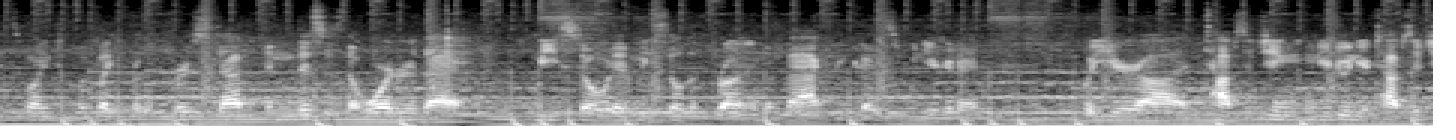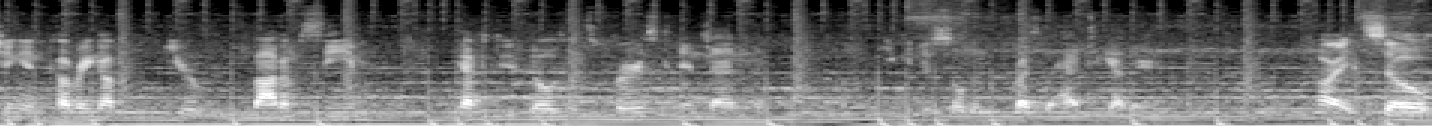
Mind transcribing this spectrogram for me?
it's going to look like for the first step. And this is the order that sewed it. We sew the front and the back because when you're gonna put your uh, top stitching, when you're doing your top stitching and covering up your bottom seam, you have to do those ones first and then you can just sew the rest of the hat together. All right, so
